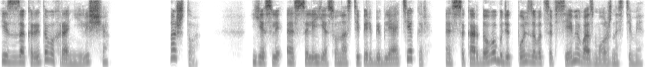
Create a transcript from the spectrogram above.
из закрытого хранилища. А что? Если Эсса Лиес у нас теперь библиотекарь, Эсса Кордова будет пользоваться всеми возможностями.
